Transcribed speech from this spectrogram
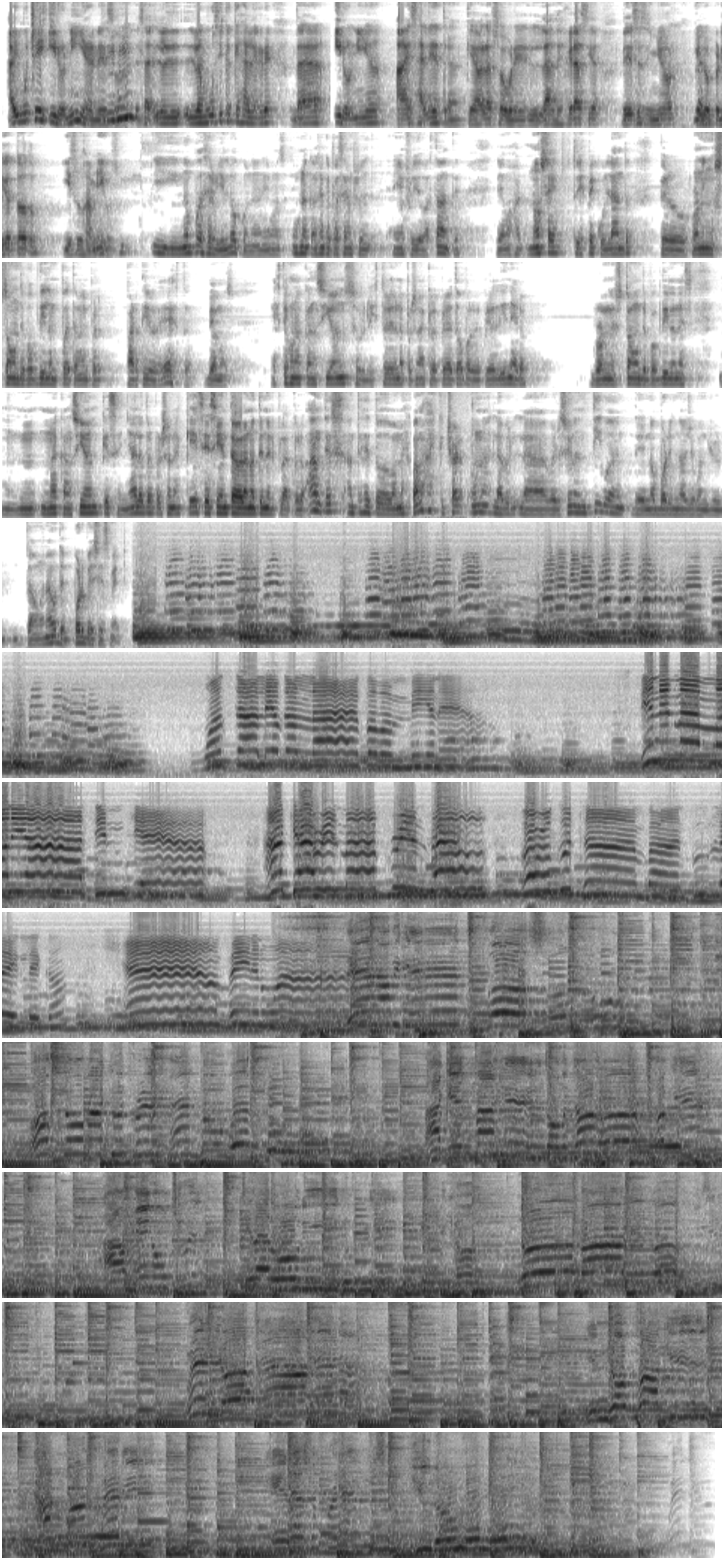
Hay mucha ironía en eso. Ujú. O sea, la, la música que es alegre da ironía a esa letra que habla sobre la desgracia de ese señor que Claro. lo perdió todo y sus amigos. y no puede ser bien loco, ¿no? Digamos, es una canción que puede ser haya influido bastante. Digamos, no sé, estoy especulando, pero Rolling Stone de Bob Dylan puede también partir de esto. Digamos, esta es una canción sobre la historia de una persona que lo pierde todo porque pierde el dinero. Rolling Stone de Bob Dylan es un- una canción que señala a otra persona que se siente ahora no tener plata. Pero antes, antes de todo, vamos, vamos a escuchar una, la, la versión antigua de Nobody Knows You When You're Down and Out de por Bessie Smith.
